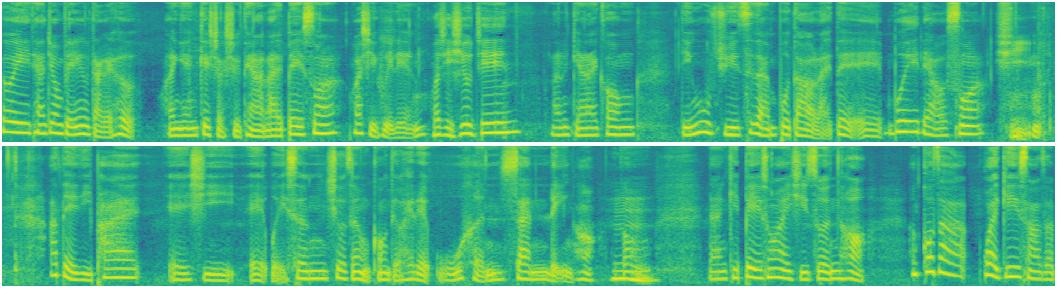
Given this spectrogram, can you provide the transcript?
各位听众朋友，大家好，欢迎继续收听《来爬山》，我是慧玲，我是秀珍。那你今日讲林务局自然步道内底的尾寮山，是、嗯、啊，第二拍诶是诶卫生，秀珍有讲到迄个无痕山林吼，讲、嗯、咱去爬山的时阵哈，古早我会记三十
